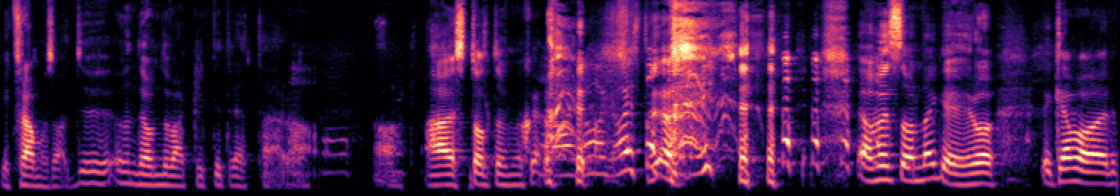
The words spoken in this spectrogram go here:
gick fram och sa, du undrar om det varit riktigt rätt här. Och, Ja, ja, snyggt. ja, jag är stolt över mig själv. Ja, ja, jag är stolt över dig. ja, men sådana grejer. Och det, kan vara,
